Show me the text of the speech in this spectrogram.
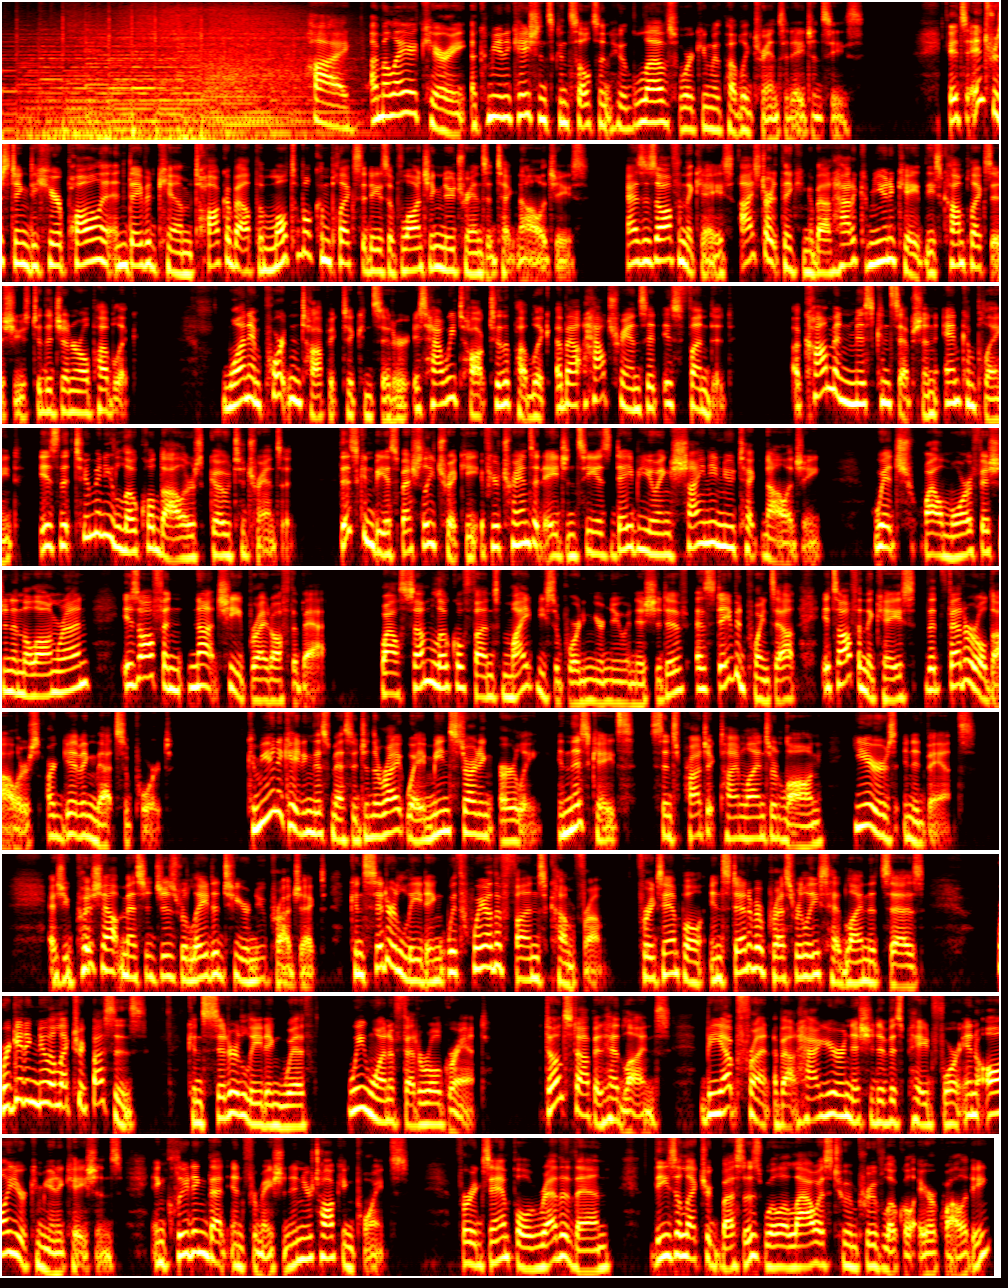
Hi, I'm Elea Carey, a communications consultant who loves working with public transit agencies. It's interesting to hear Paul and David Kim talk about the multiple complexities of launching new transit technologies. As is often the case, I start thinking about how to communicate these complex issues to the general public. One important topic to consider is how we talk to the public about how transit is funded. A common misconception and complaint is that too many local dollars go to transit. This can be especially tricky if your transit agency is debuting shiny new technology, which, while more efficient in the long run, is often not cheap right off the bat. While some local funds might be supporting your new initiative, as David points out, it's often the case that federal dollars are giving that support. Communicating this message in the right way means starting early, in this case, since project timelines are long, years in advance. As you push out messages related to your new project, consider leading with where the funds come from. For example, instead of a press release headline that says, We're getting new electric buses, consider leading with, We won a federal grant. Don't stop at headlines. Be upfront about how your initiative is paid for in all your communications, including that information in your talking points. For example, rather than, these electric buses will allow us to improve local air quality,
